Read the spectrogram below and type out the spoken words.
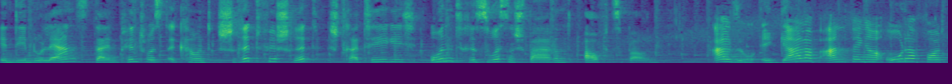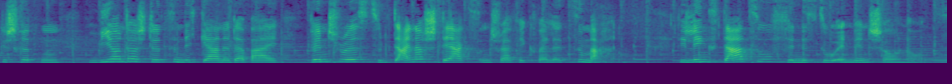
in dem du lernst, deinen Pinterest-Account Schritt für Schritt strategisch und ressourcensparend aufzubauen. Also, egal ob Anfänger oder fortgeschritten, wir unterstützen dich gerne dabei, Pinterest zu deiner stärksten Traffic-Quelle zu machen. Die Links dazu findest du in den Show Notes.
